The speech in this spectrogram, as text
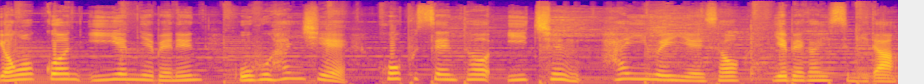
영어권 EM 예배는 오후 1시에 호프센터 2층 하이웨이에서 예배가 있습니다.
